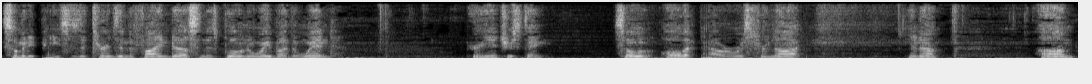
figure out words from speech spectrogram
so many pieces it turns into fine dust and is blown away by the wind. Very interesting. So all that power was for naught, you know. Um,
